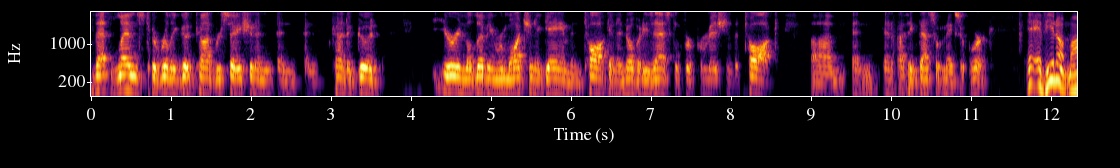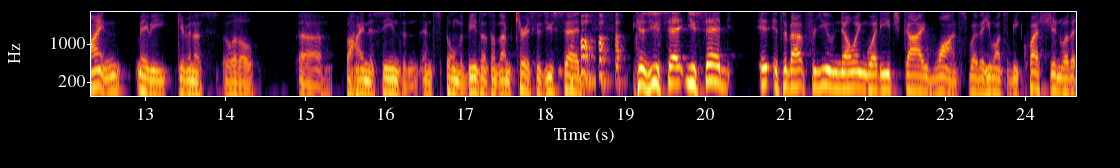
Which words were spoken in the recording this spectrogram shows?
that lends to really good conversation and, and, and kind of good you're in the living room watching a game and talking, and nobody's asking for permission to talk. Um, and and I think that's what makes it work. If you don't mind, maybe giving us a little uh, behind the scenes and, and spilling the beans on something. I'm curious because you said because you said you said it, it's about for you knowing what each guy wants, whether he wants to be questioned, whether.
